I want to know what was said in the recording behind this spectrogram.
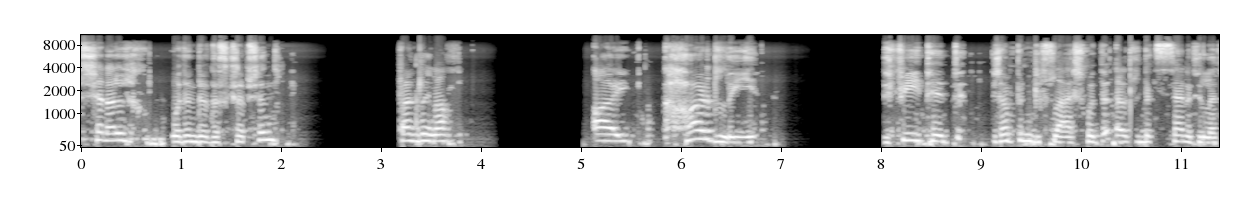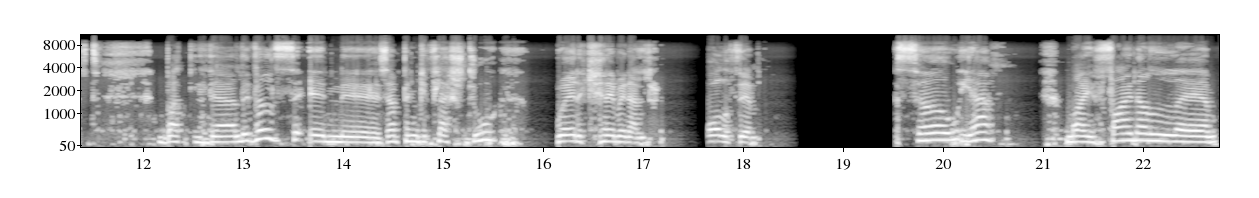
channel within the description. Frankly enough, I hardly defeated Jumping Flash with a little bit sanity left, but the levels in uh, Jumping Flash 2 were criminal, all of them. So yeah, my final um,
